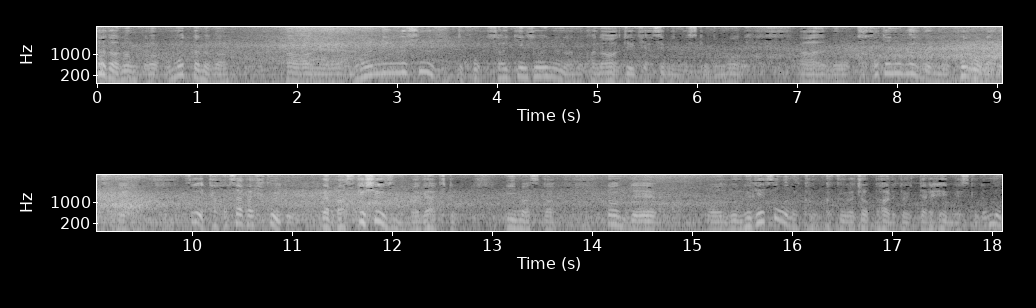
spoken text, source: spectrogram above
ただなんか思ったのがあのランニングシューズって最近そういうのなのかなという気がするんですけれどもあのかかとの部分の保護がですねすごい高さが低いというバスケシューズの真逆と言いますかなんであの脱げそうな感覚がちょっとあると言ったら変ですけども、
